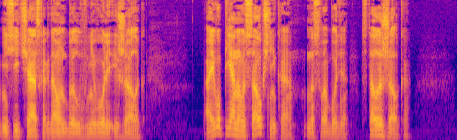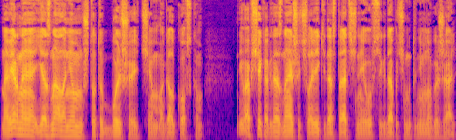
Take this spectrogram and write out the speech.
не сейчас, когда он был в неволе и жалок а его пьяного сообщника на свободе стало жалко. Наверное, я знал о нем что-то большее, чем о Голковском. И вообще, когда знаешь о человеке достаточно, его всегда почему-то немного жаль.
